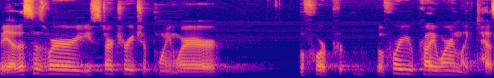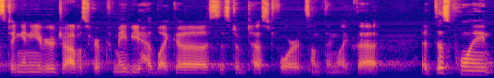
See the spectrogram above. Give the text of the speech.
but yeah, this is where you start to reach a point where before, before you probably weren't like testing any of your JavaScript, maybe you had like a system test for it, something like that. At this point,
